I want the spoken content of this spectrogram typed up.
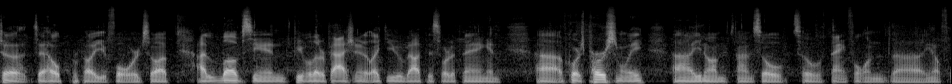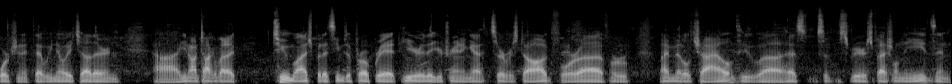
to to help propel you forward. So I, I love seeing people that are passionate like you about this sort of thing, and uh, of course, personally, uh, you know, I'm I'm so so thankful and uh, you know fortunate that we know each other, and uh, you know, I talk about it too much, but it seems appropriate here that you're training a service dog for uh, for my middle child who uh, has some severe special needs, and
